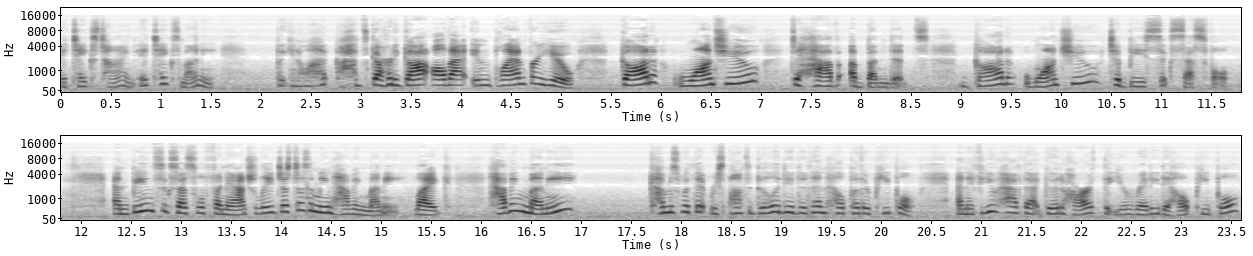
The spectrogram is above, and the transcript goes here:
it takes time, it takes money. But you know what? God's already got all that in plan for you. God wants you to have abundance. God wants you to be successful. And being successful financially just doesn't mean having money. Like, having money comes with it responsibility to then help other people. And if you have that good heart that you're ready to help people,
